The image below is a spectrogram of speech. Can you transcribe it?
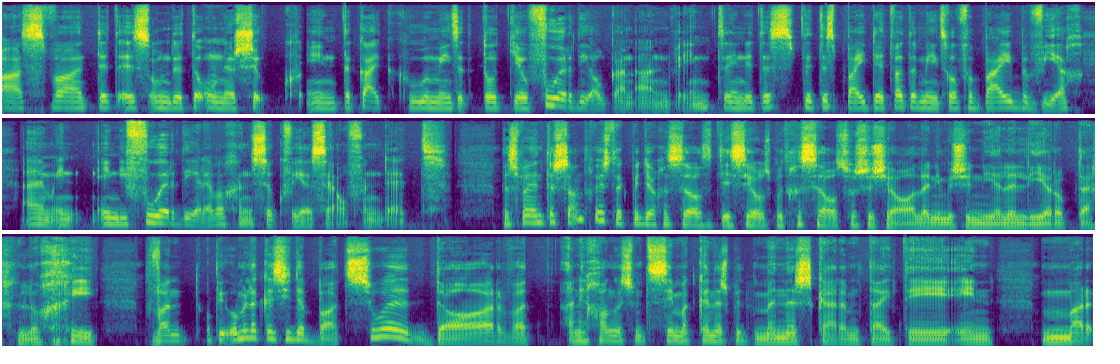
as wat dit is om dit te ondersoek en te kyk hoe mense dit tot jou voordeel kan aanwend. En dit is dit is by dit wat 'n mens wil verby beweeg um, en en die voordele begin soek vir jouself in dit. Dis baie interessant geweest ek met jou gesels dat jy sê ons moet gesels oor sosiale en emosionele leer op tegnologie want op die oomblik is die debat so daar wat aan die gang is om te sê my kinders moet minder skermtyd hê en maar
